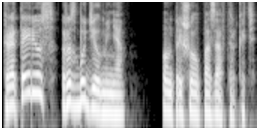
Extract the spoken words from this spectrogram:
Кратериус разбудил меня. Он пришел позавтракать.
